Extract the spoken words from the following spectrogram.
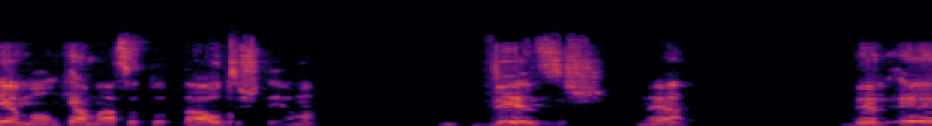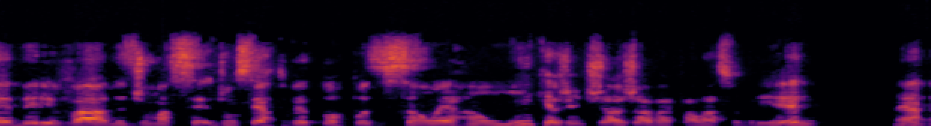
Emão, que é a massa total do sistema, vezes né, de, é, derivada de, uma, de, um certo vetor posição errão 1, que a gente já já vai falar sobre ele, né,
